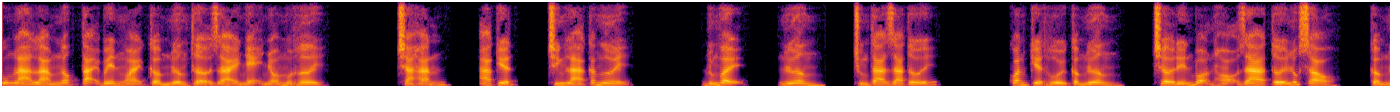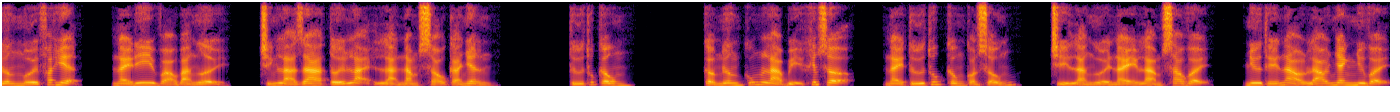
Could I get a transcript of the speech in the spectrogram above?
cũng là làm ngốc tại bên ngoài cẩm nương thở dài nhẹ nhõm một hơi. Cha hắn, A Kiệt, chính là các ngươi. Đúng vậy, nương, chúng ta ra tới. Quan Kiệt hồi cẩm nương, chờ đến bọn họ ra tới lúc sau, cẩm nương mới phát hiện, này đi vào ba người, chính là ra tới lại là năm sáu cá nhân. Tứ thúc công. Cẩm nương cũng là bị khiếp sợ, này tứ thúc công còn sống, chỉ là người này làm sao vậy, như thế nào lao nhanh như vậy,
